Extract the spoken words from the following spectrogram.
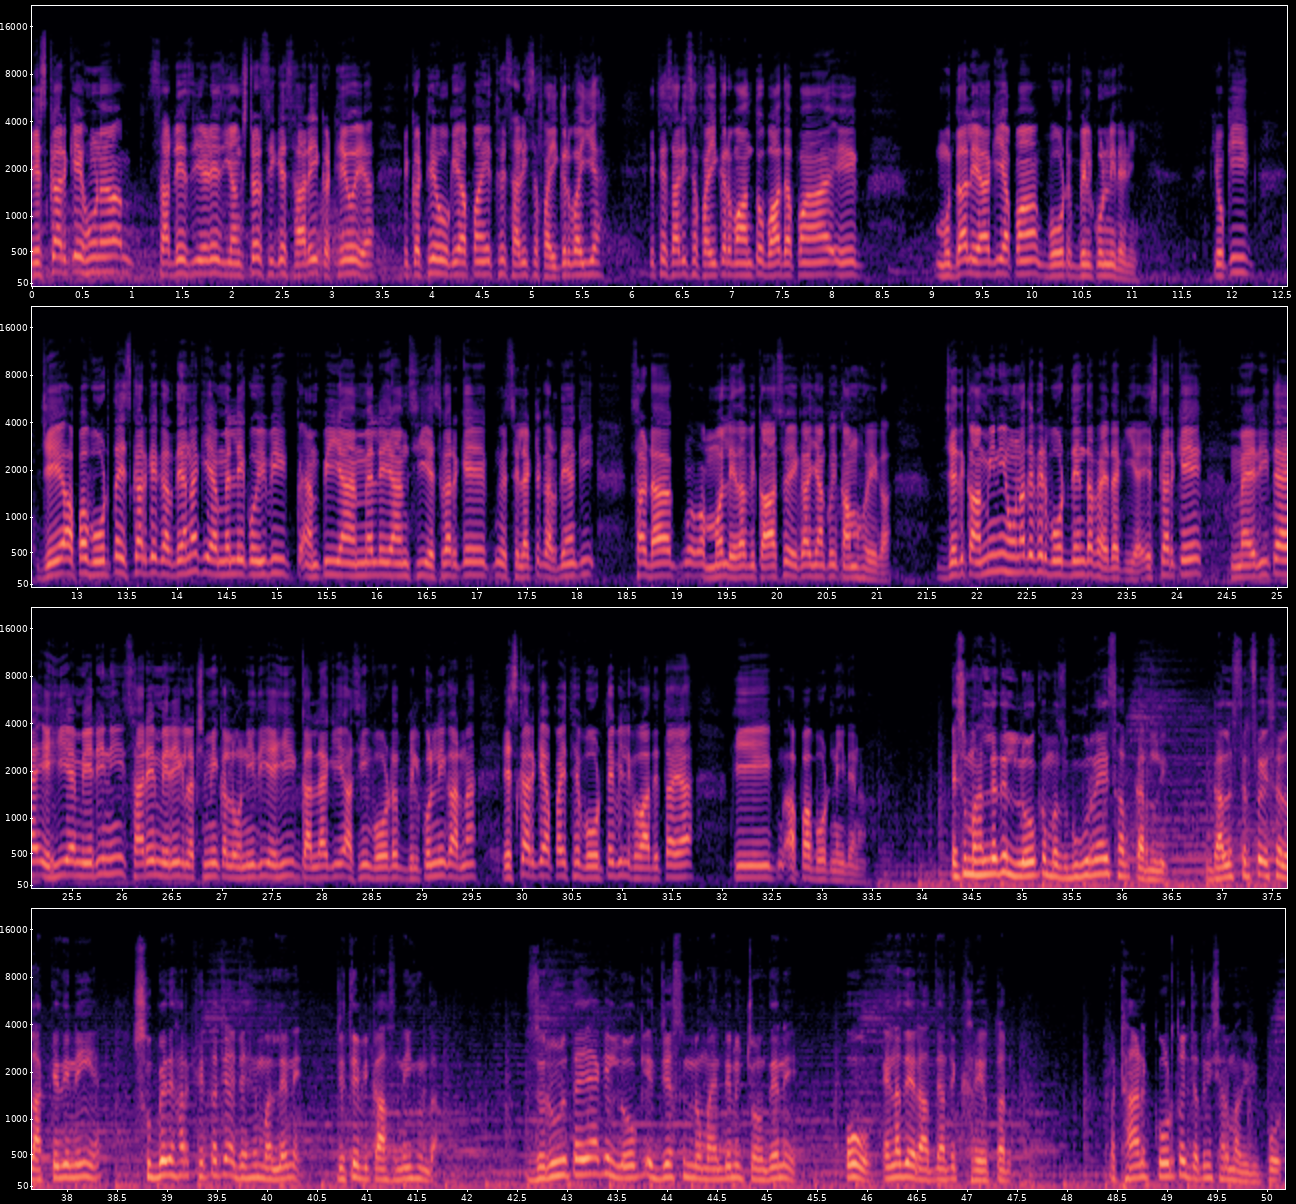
ਇਸ ਕਰਕੇ ਹੁਣ ਸਾਡੇ ਜਿਹੜੇ ਯੰਗਸਟਰ ਸੀਗੇ ਸਾਰੇ ਇਕੱਠੇ ਹੋਏ ਆ। ਇਕੱਠੇ ਹੋ ਕੇ ਆਪਾਂ ਇੱਥੇ ਸਾਰੀ ਸਫ਼ਾਈ ਕਰਵਾਈ ਆ। ਇੱਥੇ ਸਾਰੀ ਸਫ਼ਾਈ ਕਰਵਾਉਣ ਤੋਂ ਬਾਅਦ ਆਪਾਂ ਇਹ ਮੁੱਦਾ ਲਿਆ ਕਿ ਆਪਾਂ ਵੋਟ ਬਿਲਕੁਲ ਨਹੀਂ ਦੇਣੀ। ਕਿਉਂਕਿ ਜੇ ਆਪਾਂ ਵੋਟ ਤਾਂ ਇਸ ਕਰਕੇ ਕਰਦੇ ਆ ਨਾ ਕਿ ਐਮਐਲਏ ਕੋਈ ਵੀ ਐਮਪੀ ਜਾਂ ਐਮਐਲਏ ਜਾਂ ਐਮਸੀ ਇਸ ਕਰਕੇ ਸਿਲੈਕਟ ਕਰਦੇ ਆ ਕਿ ਸਾਡਾ ਮਹੱਲੇ ਦਾ ਵਿਕਾਸ ਹੋਏਗਾ ਜਾਂ ਕੋਈ ਕੰਮ ਹੋਏਗਾ। ਜਦ ਕੰਮ ਹੀ ਨਹੀਂ ਹੋਣਾ ਤੇ ਫਿਰ ਵੋਟ ਦੇਣ ਦਾ ਫਾਇਦਾ ਕੀ ਹੈ ਇਸ ਕਰਕੇ ਮੇਰੀ ਤਾਂ ਇਹੀ ਹੈ, ਮੇਰੀ ਨਹੀਂ, ਸਾਰੇ ਮੇਰੀ ਲక్ష్ਮੀ ਕਲੋਨੀ ਦੀ ਇਹੀ ਗੱਲ ਹੈ ਕਿ ਅਸੀਂ ਵੋਟ ਬਿਲਕੁਲ ਨਹੀਂ ਕਰਨਾ। ਇਸ ਕਰਕੇ ਆਪਾਂ ਇੱਥੇ ਵੋਟ ਤੇ ਵੀ ਲਿਖਵਾ ਦਿੱਤਾ ਆ ਕਿ ਆਪਾਂ ਵੋਟ ਨਹੀਂ ਦੇਣਾ। ਇਸ ਮਹੱਲੇ ਦੇ ਲੋਕ ਮਜਬੂਰ ਨੇ ਇਹ ਸਭ ਕਰਨ ਲਈ। ਗੱਲ ਸਿਰਫ ਇਸ ਇਲਾਕੇ ਦੀ ਨਹੀਂ ਹੈ, ਸੂਬੇ ਦੇ ਹਰ ਖੇਤਰ 'ਚ ਅਜਿਹੇ ਮਹੱਲੇ ਨੇ ਜਿੱਥੇ ਵਿਕਾਸ ਨਹੀਂ ਹੁੰਦਾ। ਜ਼ਰੂਰਤ ਇਹ ਹੈ ਕਿ ਲੋਕ ਜਿਸ ਨੁਮਾਇੰਦੇ ਨੂੰ ਚੁਣਦੇ ਨੇ, ਉਹ ਇਹਨਾਂ ਦੇ ਇਰਾਦਿਆਂ ਤੇ ਖਰੇ ਉਤਰਨ। ਪਠਾਨਕੋਟ ਤੋਂ ਜਤਨ ਸ਼ਰਮਾ ਦੀ ਰਿਪੋਰਟ।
